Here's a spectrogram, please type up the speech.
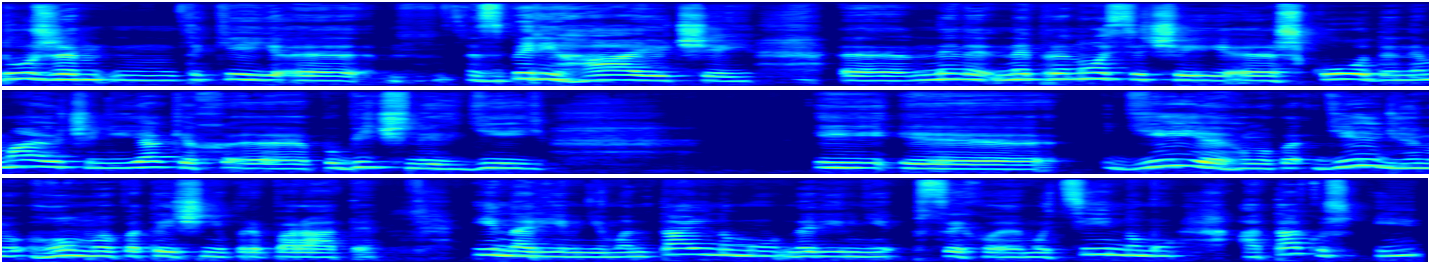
дуже такий е, зберігаючий, е, не, не- приносячий е, шкоди, не маючи ніяких е, побічних дій. І е, діє, діють гомеопатичні препарати і на рівні ментальному, на рівні психоемоційному, а також і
